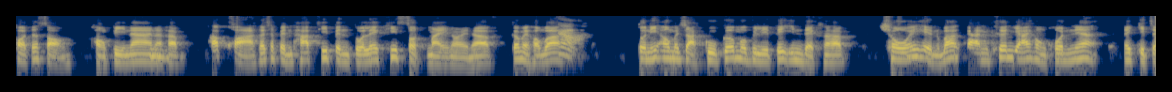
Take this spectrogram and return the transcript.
quarter สองของปีหน้านะครับ ภาพขวาก็จะเป็นภาพที่เป็นตัวเลขที่สดใหม่หน่อยนะครับ ก็หมายความว่า ตัวนี้เอามาจาก Google Mobility Index นะครับ โชว์ให้เห็นว่าการเคลื่อนย้ายของคนเนี่ยในกิจ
